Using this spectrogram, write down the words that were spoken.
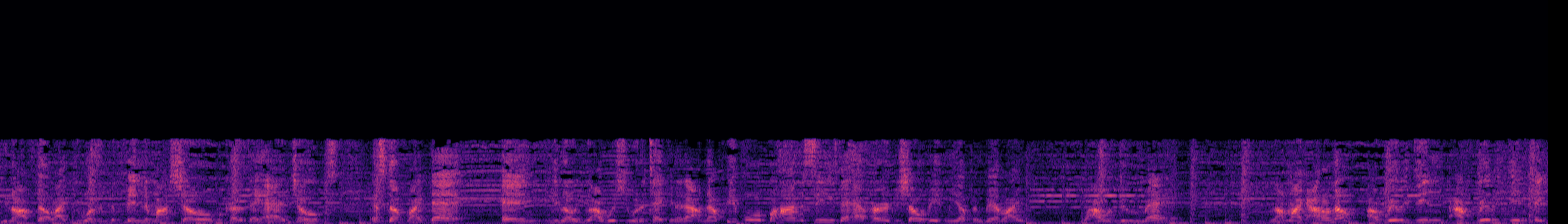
you know, I felt like you wasn't defending my show because they had jokes and stuff like that. And you know, you I wish you would have taken it out. Now, people behind the scenes that have heard the show have hit me up and been like, "Why was dude mad?" And I'm like, I don't know. I really didn't. I really didn't think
